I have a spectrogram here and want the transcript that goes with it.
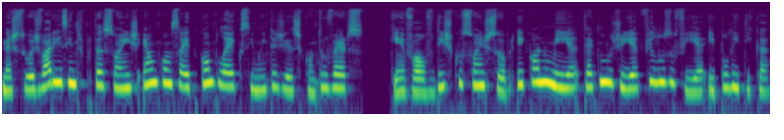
Nas suas várias interpretações, é um conceito complexo e muitas vezes controverso, que envolve discussões sobre economia, tecnologia, filosofia e política.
